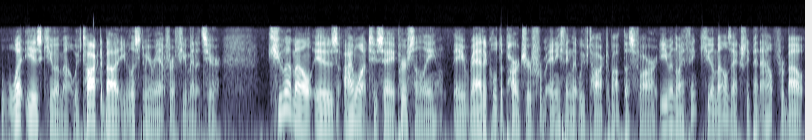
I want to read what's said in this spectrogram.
what is QML? We've talked about it. You've listened to me rant for a few minutes here. QML is, I want to say personally, a radical departure from anything that we've talked about thus far, even though I think QML has actually been out for about,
